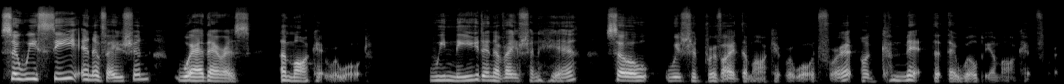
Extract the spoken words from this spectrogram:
So we see innovation where there is a market reward. We need innovation here, so we should provide the market reward for it or commit that there will be a market for it.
